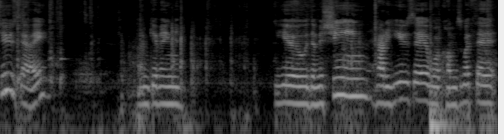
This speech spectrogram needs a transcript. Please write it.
Tuesday, I'm giving you the machine, how to use it, what comes with it,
